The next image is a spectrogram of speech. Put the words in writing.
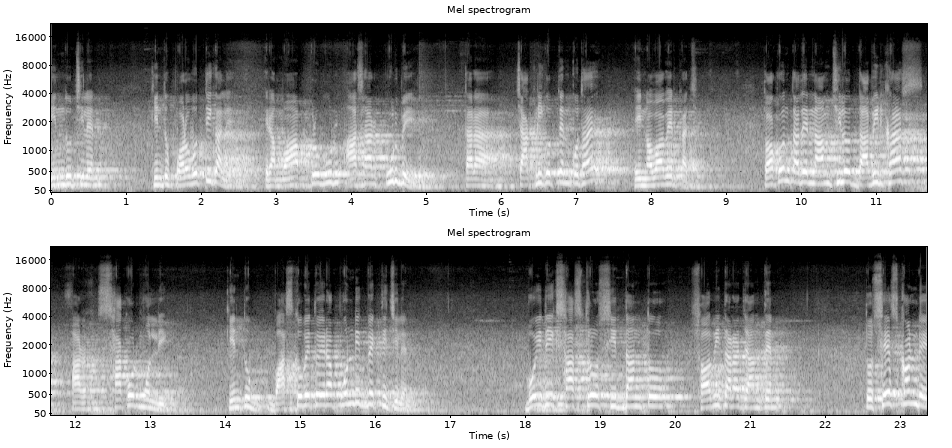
হিন্দু ছিলেন, কিন্তু পরবর্তীকালে এরা মহাপ্রভুর আসার পূর্বে তারা চাকরি করতেন কোথায়? এই নবাবের কাছে। তখন তাদের নাম ছিল দাবির খাস আর সাকর মল্লিক। কিন্তু বাস্তবে তো এরা পণ্ডিত ব্যক্তি ছিলেন। বৈদিক শাস্ত্র, সিদ্ধান্ত সবই তারা জানতেন। তো শেষ খণ্ডে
